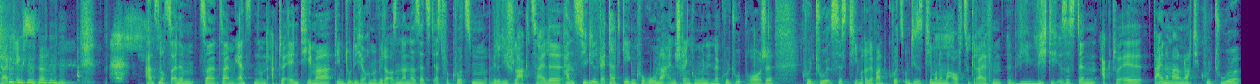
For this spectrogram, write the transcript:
da kriegst du dann. Hans, noch zu einem, zu, zu einem ernsten und aktuellen Thema, dem du dich auch immer wieder auseinandersetzt. Erst vor kurzem wieder die Schlagzeile, Hans Siegel wettert gegen Corona-Einschränkungen in der Kulturbranche. Kultur ist systemrelevant. Kurz, um dieses Thema nochmal aufzugreifen, wie wichtig ist es denn aktuell, deiner Meinung nach, die Kultur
